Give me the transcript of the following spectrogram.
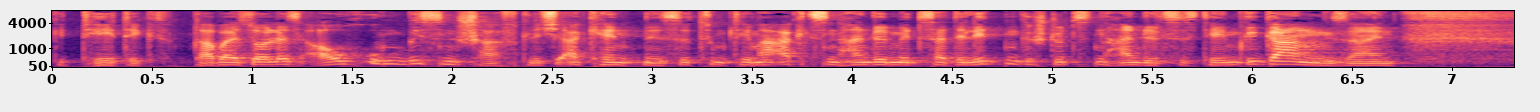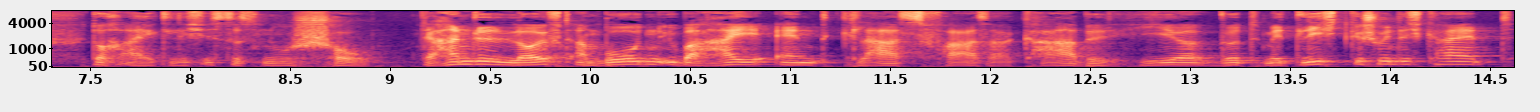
getätigt. Dabei soll es auch um wissenschaftliche Erkenntnisse zum Thema Aktienhandel mit satellitengestützten Handelssystemen gegangen sein. Doch eigentlich ist es nur Show. Der Handel läuft am Boden über High-End-Glasfaserkabel. Hier wird mit Lichtgeschwindigkeit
